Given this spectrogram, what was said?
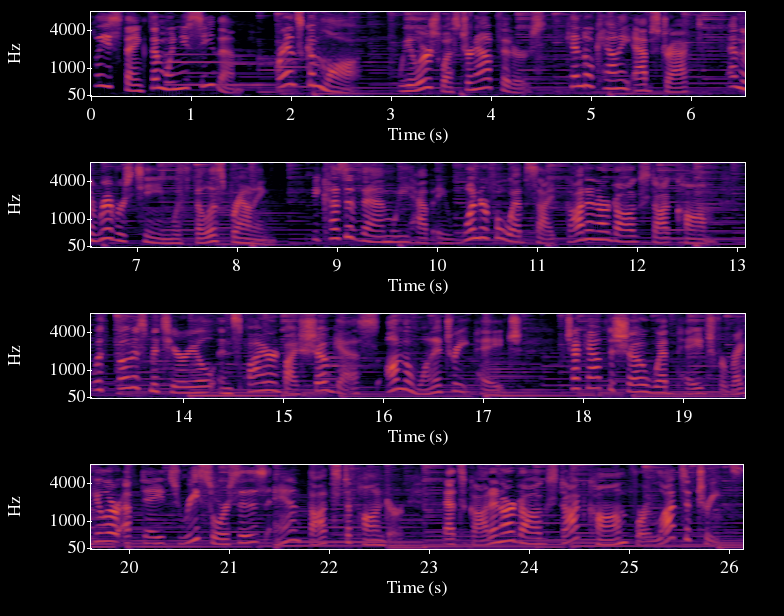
please thank them when you see them. Branscombe Law, Wheeler's Western Outfitters, Kendall County Abstract, and the Rivers team with Phyllis Browning. Because of them, we have a wonderful website, godandourdogs.com, with bonus material inspired by show guests on the Wanted Treat page. Check out the show webpage for regular updates, resources, and thoughts to ponder. That's godandourdogs.com for lots of treats.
